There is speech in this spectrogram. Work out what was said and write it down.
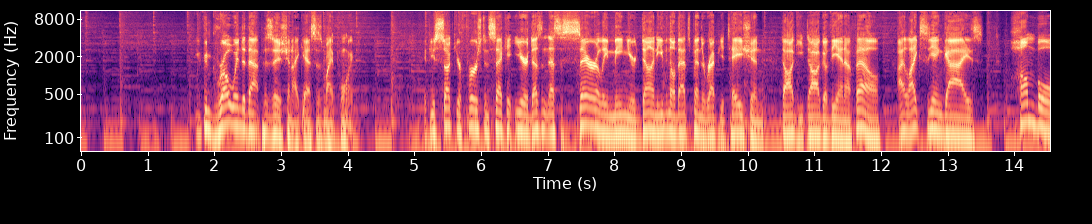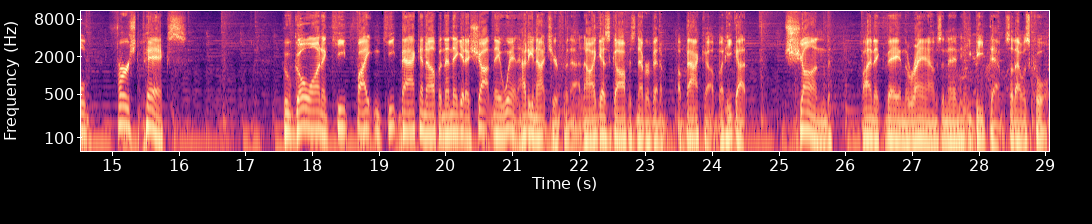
you can grow into that position, I guess is my point. If you suck your first and second year, it doesn't necessarily mean you're done, even though that's been the reputation, dog eat dog of the NFL. I like seeing guys humbled first picks who go on and keep fighting, keep backing up, and then they get a shot and they win. How do you not cheer for that? Now, I guess Goff has never been a, a backup, but he got shunned by McVay and the Rams, and then he beat them. So that was cool.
